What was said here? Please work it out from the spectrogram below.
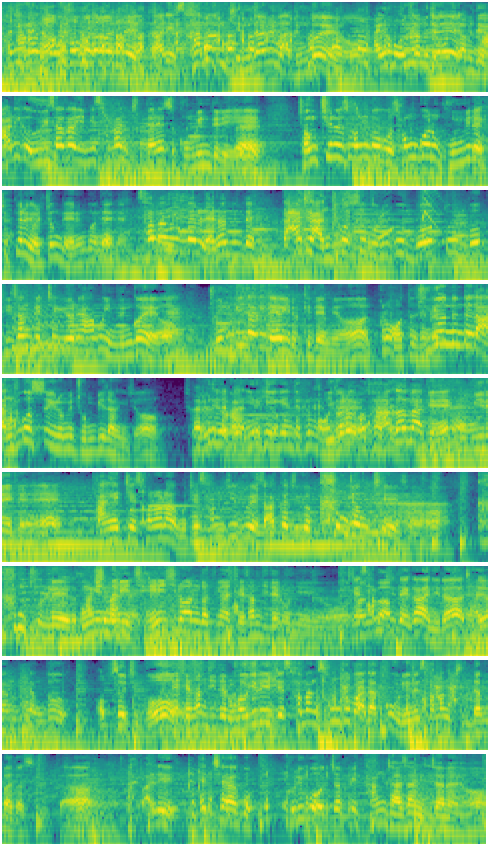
아니 왜 나무 선거 나갔는데 아니 사망 진단을 받은 거예요. 아니, 그럼 돼요? 어떻게 하면? 아니 그 의사가 이미 사망 진단했어 국민들이. 네. 정치는 선거고 선거는 국민의 투표로 결정되는 건데 네, 네. 사망 진단을 내놨는데 나 아직 안 죽었어 그리고 뭐또뭐 비상대책위원회 하고 있는 거예요. 네. 좀비당이 돼요 이렇게 되면. 그럼 어떤 생각? 죽였는데 나 안 죽었어 이러면 좀비당이죠. 그러니까 안 이렇게 되죠. 얘기했는데 그럼 이거는 과감하게 국민에게 당해체 선언하고 제 3지부에서 아까 지금 큰 정치에서 큰 둘레에서 국민들이. 제일 싫어하는 것 중에 제3지대론이에요. 제3지대가 아니라 자유한국당도 없어지고 제3지대로 거기는 이제 사망 선고 받았고 우리는 사망 진단 받았으니까 빨리 해체하고 그리고 어차피 당 자산 있잖아요.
